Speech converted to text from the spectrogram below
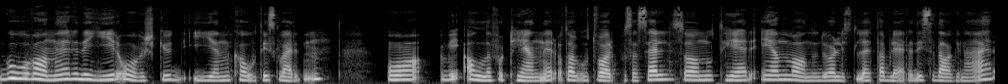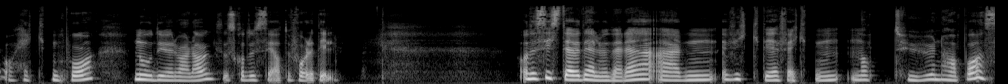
Gode vaner det gir overskudd i en kaotisk verden, og vi alle fortjener å ta godt vare på seg selv, så noter én vane du har lyst til å etablere disse dagene her, og hekk den på noe du gjør hver dag, så skal du se at du får det til. Og det siste jeg vil dele med dere, er den viktige effekten naturen har på oss.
